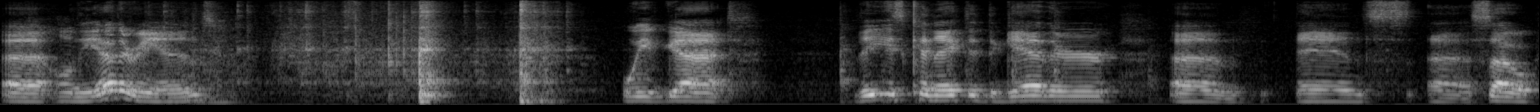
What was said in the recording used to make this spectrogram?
Uh, on the other end, we've got these connected together um, and uh, so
